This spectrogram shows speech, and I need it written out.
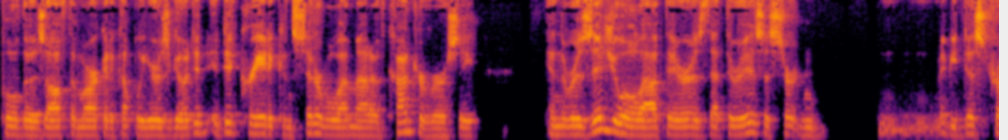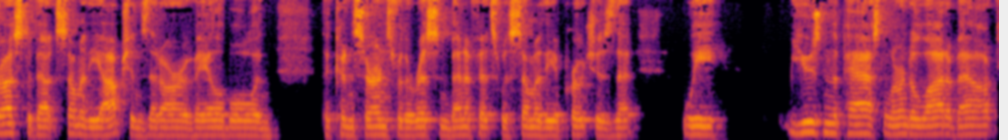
pulled those off the market a couple years ago, it did, it did create a considerable amount of controversy. And the residual out there is that there is a certain maybe distrust about some of the options that are available and the concerns for the risks and benefits with some of the approaches that we used in the past, learned a lot about,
